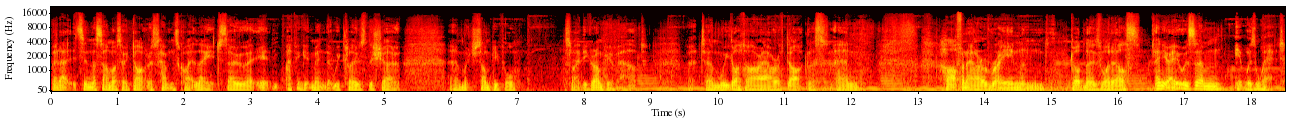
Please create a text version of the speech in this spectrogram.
But uh, it's in the summer, so darkness happens quite late. So uh, it, I think it meant that we closed the show, um, which some people slightly grumpy about. But um, we got our hour of darkness and half an hour of rain and God knows what else. Anyway, it was um, it was wet,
